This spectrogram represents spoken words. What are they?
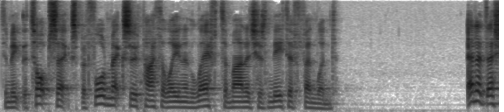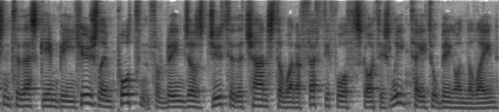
to make the top six before Mixu Paatelainen left to manage his native Finland. In addition to this game being hugely important for Rangers due to the chance to win a 54th Scottish League title being on the line,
